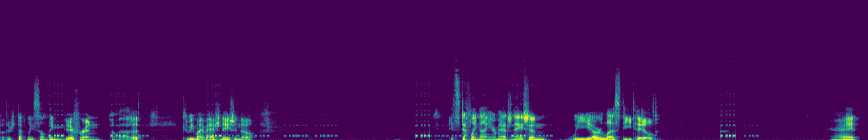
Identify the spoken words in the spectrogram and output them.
but there's definitely something different about it. Could be my imagination, though. It's definitely not your imagination. We are less detailed. Alright.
